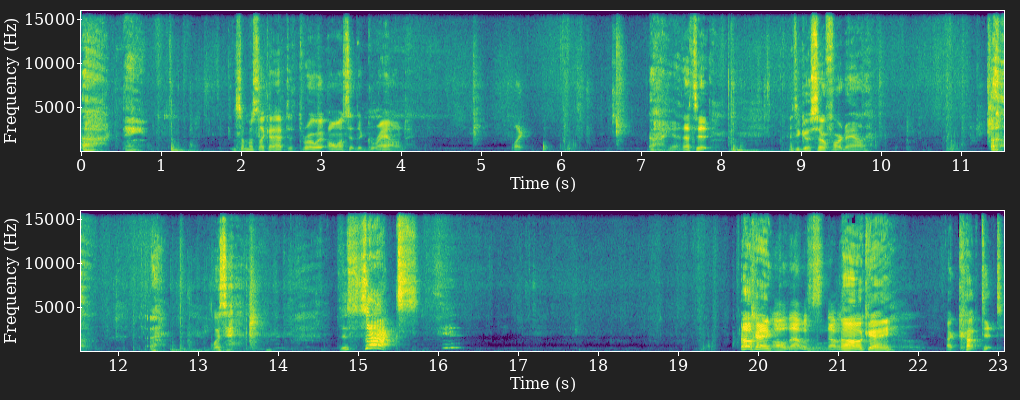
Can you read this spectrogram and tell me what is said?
Ah, dang. It's almost like I have to throw it almost at the ground. Like, that's it. I have to go so far down. Oh. Uh, what's that? This sucks! Okay. Oh, that was that was. Okay. I cupped it.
